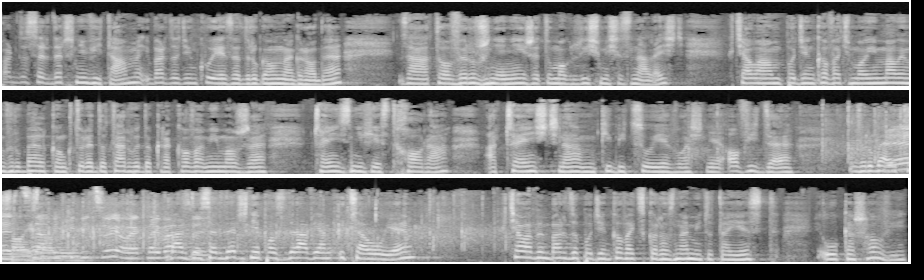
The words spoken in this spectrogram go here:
Bardzo serdecznie witam i bardzo dziękuję za drugą nagrodę, za to wyróżnienie i że tu mogliśmy się znaleźć. Chciałam podziękować moim małym wróbelkom, które dotarły do Krakowa, mimo że część z nich jest chora, a część nam kibicuje właśnie. O, widzę wróbelki Jest, moje. z nami kibicują jak najbardziej. Bardzo serdecznie pozdrawiam i całuję. Chciałabym bardzo podziękować, skoro z nami tutaj jest, Łukaszowi,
